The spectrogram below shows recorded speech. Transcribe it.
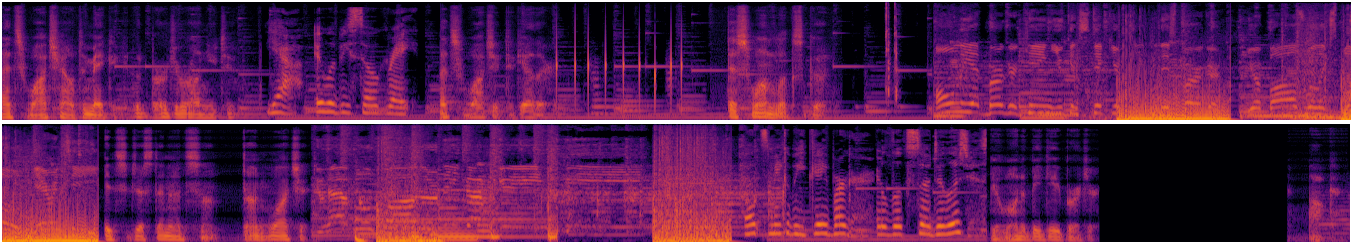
Let's watch how to make a good burger on YouTube. Yeah, it would be so great. Let's watch it together. This one looks good. Only at Burger King you can stick your teeth in this burger. Your balls will explode, guaranteed. It's just an ad, son. Don't watch it. You have no father. Let's make a big gay burger. It looks so delicious. You want a big gay burger? Okay.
